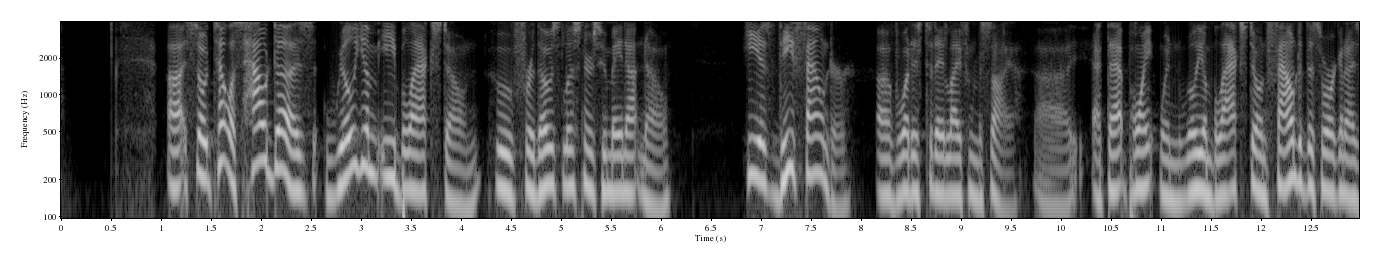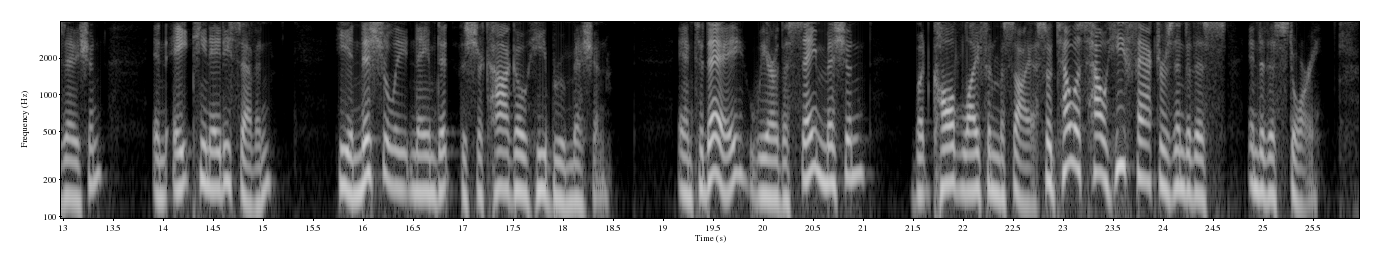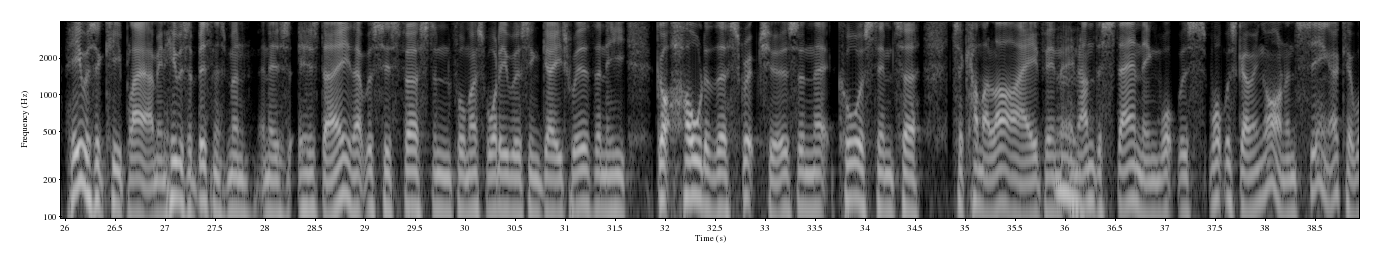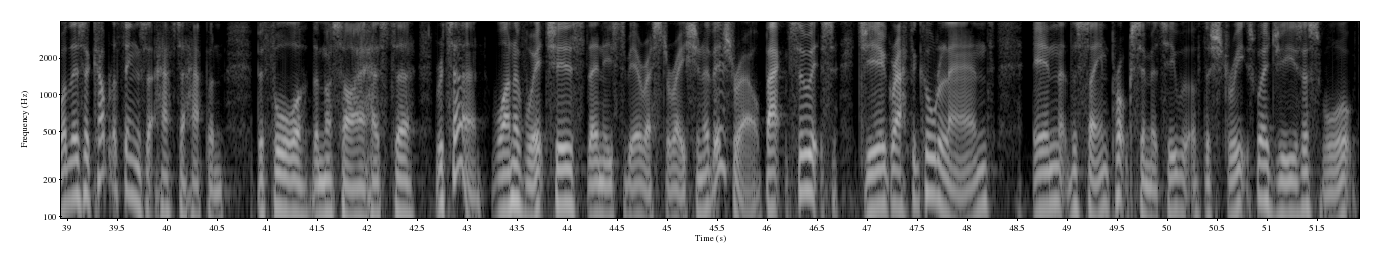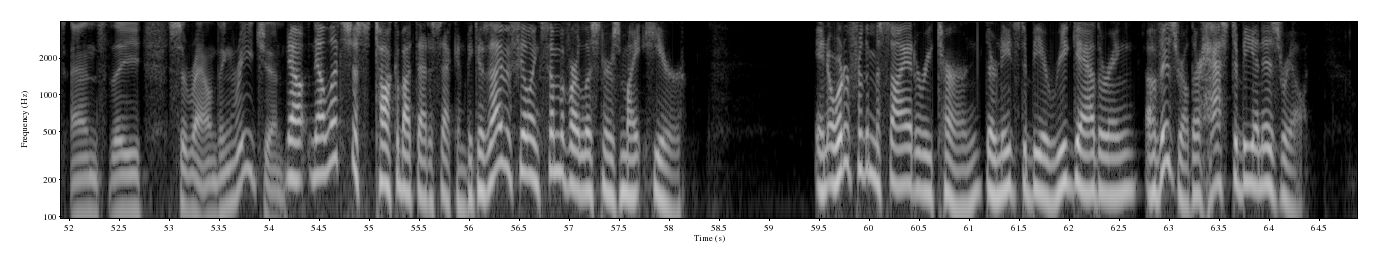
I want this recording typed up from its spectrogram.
Uh, so tell us, how does William E. Blackstone, who, for those listeners who may not know, he is the founder of what is today Life in Messiah. Uh, at that point, when William Blackstone founded this organization in 1887, he initially named it the Chicago Hebrew Mission. And today, we are the same mission, but called Life in Messiah. So tell us how he factors into this into this story he was a key player. I mean, he was a businessman in his, his day. That was his first and foremost what he was engaged with. And he got hold of the scriptures and that caused him to to come alive in, mm. in understanding what was what was going on and seeing, okay, well, there's a couple of things that have to happen before the Messiah has to return. One of which is there needs to be a restoration of Israel back to its geographical land in the same proximity of the streets where Jesus walked and the surrounding region. Now, now let's just talk about that a second because I have a feeling some of our listeners might hear. In order for the Messiah to return, there needs to be a regathering of Israel. There has to be an Israel.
